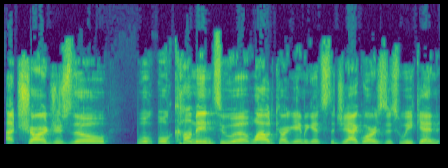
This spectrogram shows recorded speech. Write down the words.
Uh, Chargers, though, will will come into a wild card game against the Jaguars this weekend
